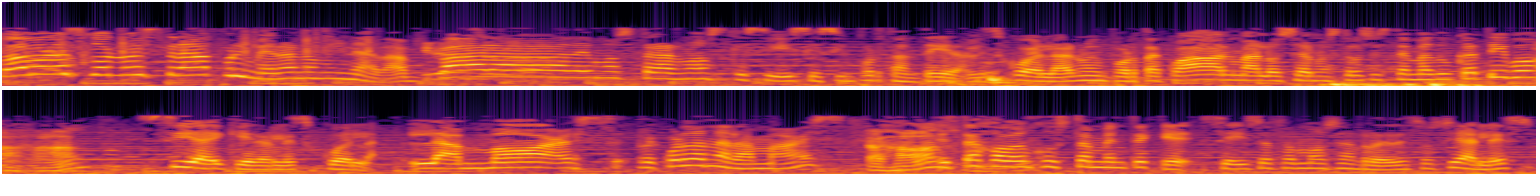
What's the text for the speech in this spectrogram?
Vámonos con nuestra primera nominada para demostrarnos que sí, sí es importante ir a la escuela, no importa cuán malo sea nuestro sistema educativo. Ajá. Sí hay que ir a la escuela. La Mars. ¿Recuerdan a la Mars? Ajá. Esta joven justamente que se hizo famosa en redes sociales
